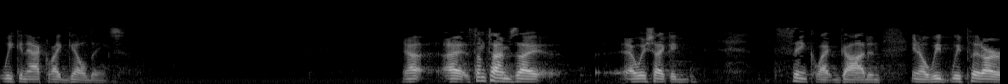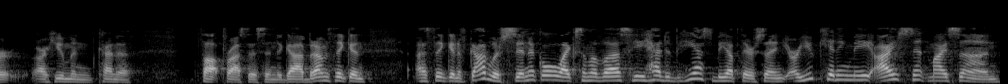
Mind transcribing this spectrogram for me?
we can act like geldings. Now, I, sometimes I, I wish I could think like God, and you know, we we put our our human kind of thought process into God. But I'm thinking, I was thinking, if God was cynical like some of us, he had to he has to be up there saying, "Are you kidding me? I sent my son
